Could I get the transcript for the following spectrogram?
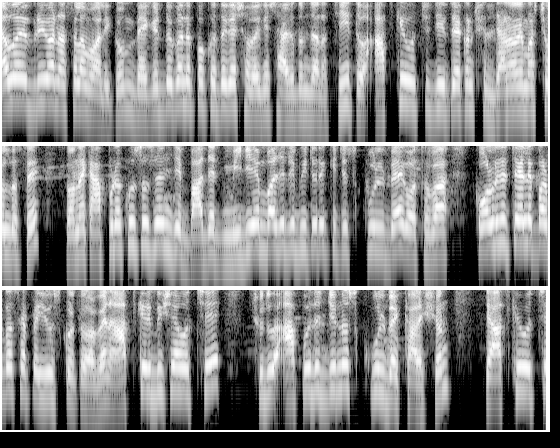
হ্যালো এভরিওয়ান আসসালামু আলাইকুম। ব্যাগের দোকানের পক্ষ থেকে সবাইকে স্বাগতম জানাচ্ছি। তো আজকে হচ্ছে যেহেতু এখন জানুয়ারি মাস চলতেছে, তো অনেক আপুরা খুঁজতেছেন যে বাজেট মিডিয়াম বাজেটের ভিতরে কিছু স্কুল ব্যাগ অথবা কলেজে চাইলে পারপাসে আপনি ইউজ করতে পারবেন। আজকের বিষয় হচ্ছে শুধু আপুদের জন্য স্কুল ব্যাগ কালেকশন তো আজকে হচ্ছে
